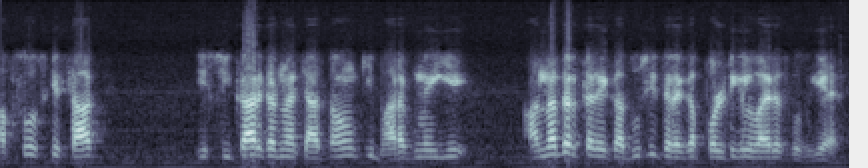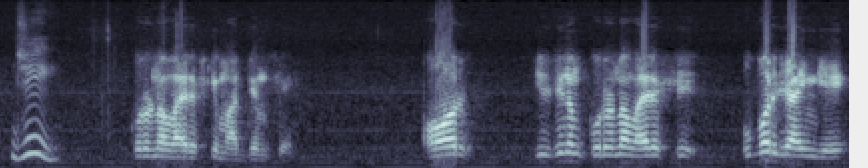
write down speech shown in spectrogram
अफसोस के साथ ये स्वीकार करना चाहता हूँ कि भारत में ये अनदर तरह का दूसरी तरह का पॉलिटिकल वायरस घुस गया है। जी। कोरोना वायरस के माध्यम से। और जिस दिन हम कोरोना वायरस से उबर जाएँगे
